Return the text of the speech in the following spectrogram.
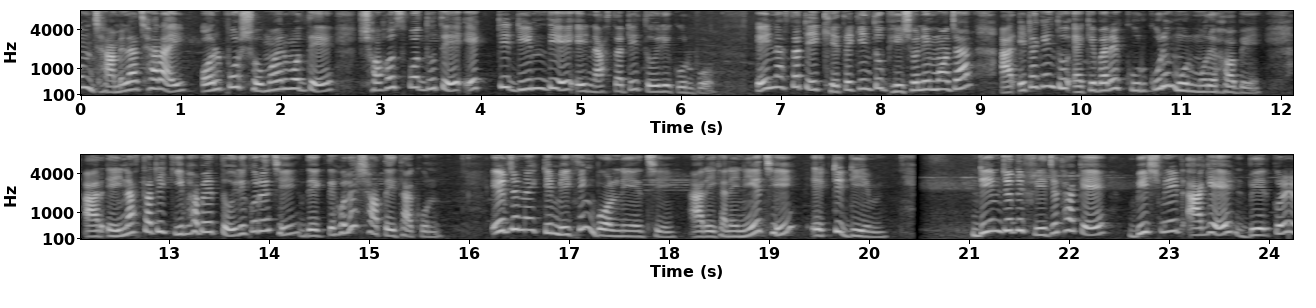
রকম ঝামেলা ছাড়াই অল্প সময়ের মধ্যে সহজ পদ্ধতিতে একটি ডিম দিয়ে এই নাস্তাটি তৈরি করব। এই নাস্তাটি খেতে কিন্তু ভীষণই মজার আর এটা কিন্তু একেবারে কুরকুরে মুড়মুড়ে হবে। আর এই নাস্তাটি কীভাবে তৈরি করেছি দেখতে হলে সাথেই থাকুন। এর জন্য একটি মিক্সিং বল নিয়েছি আর এখানে নিয়েছি একটি ডিম। ডিম যদি ফ্রিজে থাকে ২০ মিনিট আগে বের করে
